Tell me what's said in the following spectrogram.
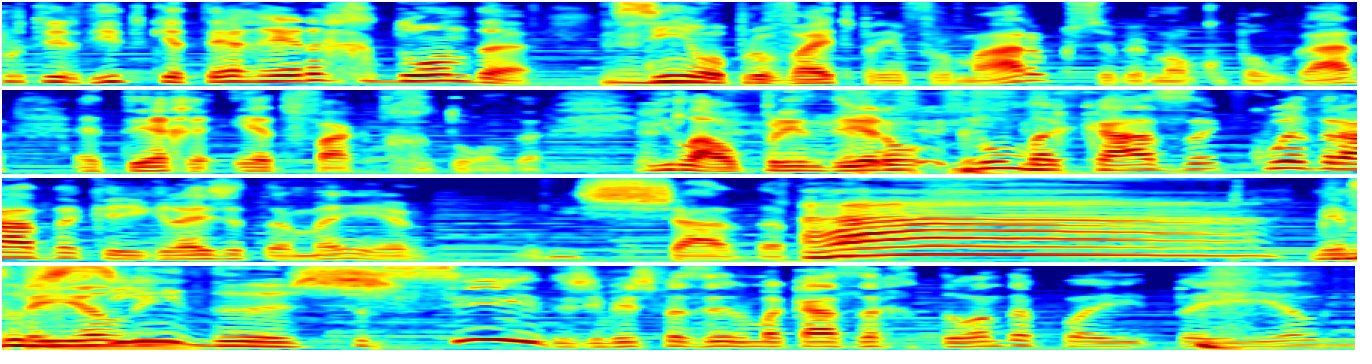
por ter dito que a Terra era redonda. Sim, eu aproveito para informar, o que o saber não ocupa lugar, a Terra é de facto redonda. E lá o prenderam numa casa quadrada, que a igreja também é lixada. pá. Ah! Mesmo. Torcidos. Torcidos, em vez de fazer uma casa redonda para, para ele.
